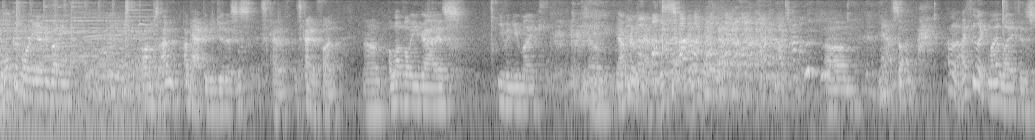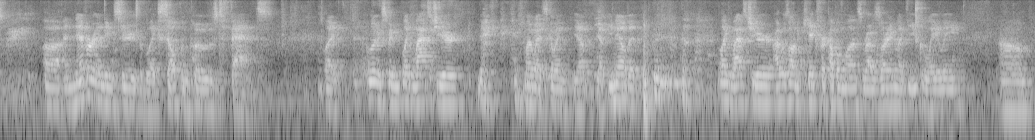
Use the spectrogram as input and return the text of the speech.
Well, good morning, everybody. Um, so I'm, I'm happy to do this. It's, it's kind of it's kind of fun. Um, I love all you guys, even you, Mike. So yeah, I'm really happy. This is great. Um, yeah, so I'm, I don't know. I feel like my life is uh, a never-ending series of like self-imposed fads. Like, let me explain. Like last year, my wife's going, "Yep, yep, you nailed it." like last year, I was on a kick for a couple months where I was learning like the ukulele. Um,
